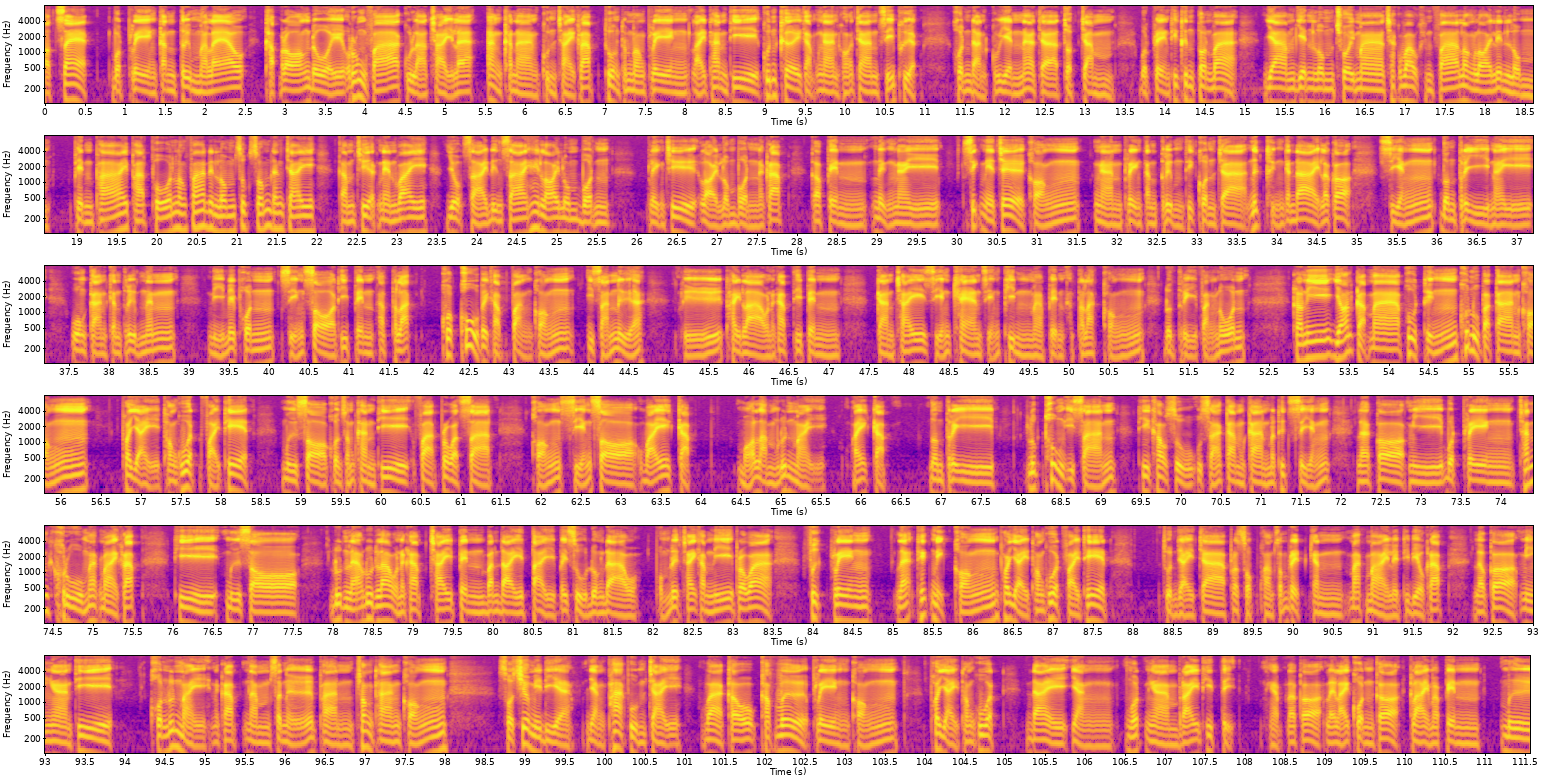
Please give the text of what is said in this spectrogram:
อดแทรก บทเพลงกันตรึมมาแล้ว ขับร้องโดยรุ่งฟ้ากุลาชัยและอั้งคนางคุณชัยครับ ท่วงทำนองเพลงหลายท่านที่คุ้นเคยกับงานของอาจารย์สีเผือก คนด่านกวียนน่าจะจดจำบทเพลงที่ขึ้นต้นว่า ยามเย็นลมโชยมาชักว่าวขึ้นฟ้าล่องลอยเล่นลมเพ่นพายผาดโผนลองฟ้าเดินลมสุขสมดังใจกำเชือกแน่นไว้ โยกสายดึงซ้ายให้ลอยลมบน เพลงชื่อลอยลมบนนะครับ ก็เป็นหนึ่งใน signature ของงานเพลงกันตรึมที่คนจะนึกถึงกันได้ แล้วก็เสียงดนตรีในวงการกันตรึมนั้น หนีไม่พ้นเสียงซอที่เป็นอัตลักษณ์ควบคู่ไปกับฝั่งของอีสานเหนือ หรือไทยลาวนะครับที่เป็นการใช้เสียงแคนเสียงพิณมาเป็นอัตลักษณ์ของดนตรีฝั่งโน้น คราวนี้ย้อนกลับมาพูดถึงคุณอุปการของ พ่อใหญ่ทองหวดฝ่ายเทศ มือซอคนสำคัญที่ฝากประวัติศาสตร์ของเสียงซอไว้กับหมอลำรุ่นใหม่ ไว้กับดนตรีลูกทุ่งอีสานที่เข้าสู่อุตสาหกรรมการบันทึกเสียง และก็มีบทเพลงชั้นครูมากมายครับ ที่มือซอรุ่นแล้วรุ่นเล่านะครับ ใช้เป็นบันไดไต่ไปสู่ดวงดาว ผมเลือกใช้คำนี้เพราะว่าฝึกเพลง และเทคนิคของพ่อใหญ่ทองหวดฝ่ายเทศ ส่วนใหญ่จะประสบความสำเร็จกันมากมายเลยทีเดียวครับ แล้วก็มีงานที่คนรุ่นใหม่นะครับนำเสนอผ่านช่องทางของโซเชียลมีเดียอย่างภาคภูมิใจว่าเขาcover เพลงของพ่อใหญ่ทองหวดได้อย่างงดงามไร้ที่ตินะครับแล้วก็หลายๆ คนก็กลายมาเป็นมือ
